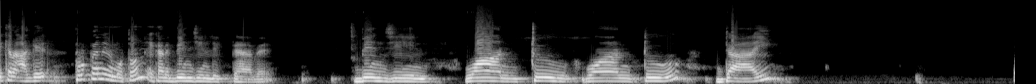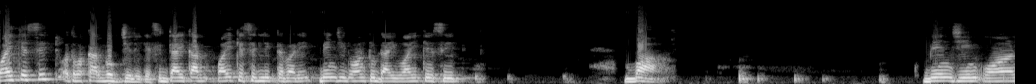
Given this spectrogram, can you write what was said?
এখানে আগে প্রোপেনের মতন এখানে বেঞ্জিন লিখতে হবে। Benzene one two one two dioic acid অথবা carboxylic acid di carb oic acid লিখতে পারি। Benzene one two dioic acid বা benzene one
